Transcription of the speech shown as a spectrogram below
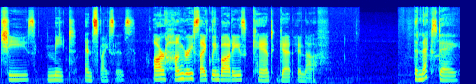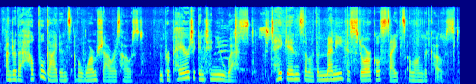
cheese, meat, and spices. Our hungry cycling bodies can't get enough. The next day, under the helpful guidance of a Warmshowers host, we prepare to continue west to take in some of the many historical sites along the coast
